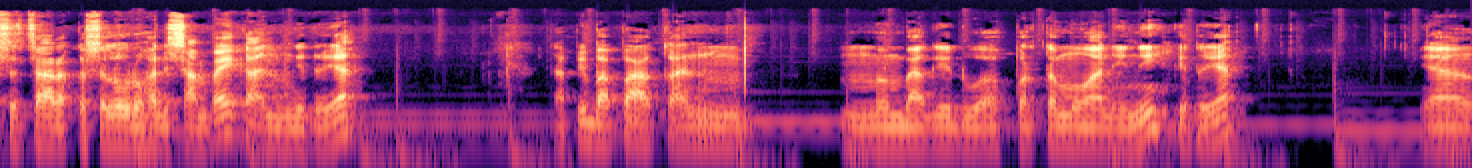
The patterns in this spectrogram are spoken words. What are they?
secara keseluruhan disampaikan gitu ya. Tapi Bapak akan membagi dua pertemuan ini gitu ya. Yang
